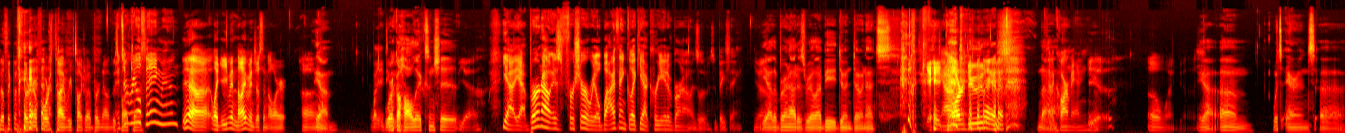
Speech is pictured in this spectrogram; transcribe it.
that's like the third or fourth time we've talked about burnout in this It's podcast. a real thing, man. Yeah, like even not even just in art. Um, yeah, like dude, workaholics and shit. Yeah, Yeah, yeah. Burnout is for sure real, but I think like yeah, creative burnout is a, is a big thing. yeah, Yeah, the burnout is real. I'd be doing donuts. Hey, car dude. nah. Got a car man. yeah. Oh my god. Yeah. Um, what's Aaron's uh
